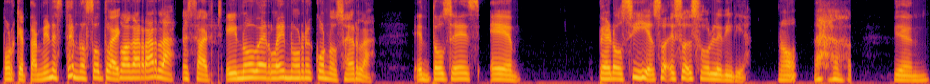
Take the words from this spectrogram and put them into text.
porque también está en nosotros no agarrarla. Exacto. Y no verla y no reconocerla. Entonces, pero sí, eso, eso, eso le diría, ¿no? Bien,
